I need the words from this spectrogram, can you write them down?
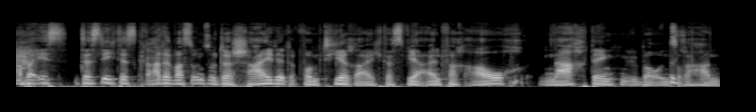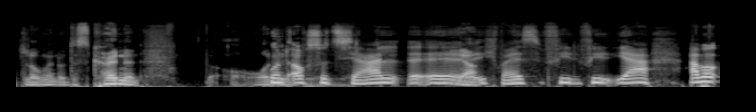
Aber ist das nicht das gerade, was uns unterscheidet vom Tierreich, dass wir einfach auch nachdenken über unsere Handlungen und es können? und auch sozial, äh, Ja. ich weiß, viel, viel, ja. Aber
